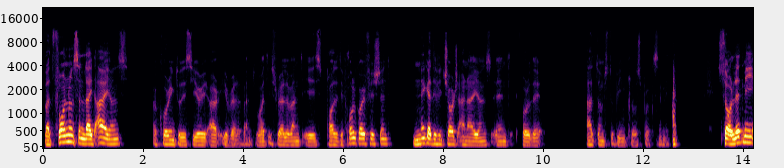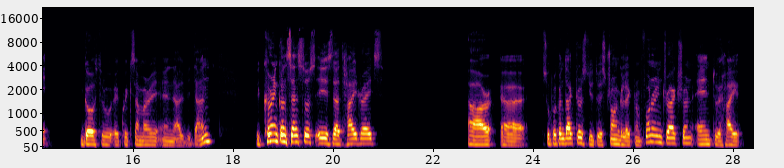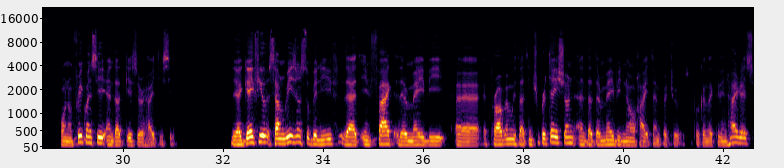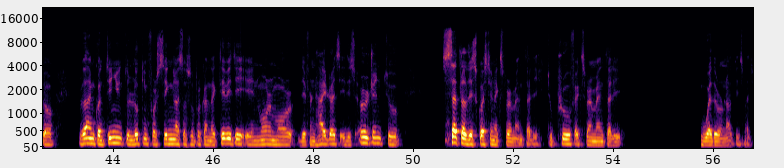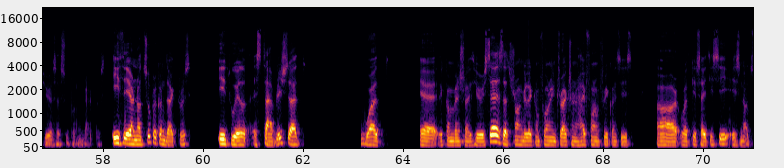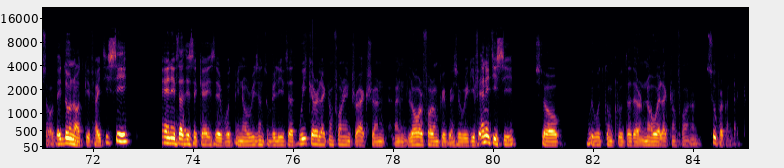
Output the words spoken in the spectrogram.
But phonons and light ions, according to this theory, are irrelevant. What is relevant is positive Hall coefficient, negatively charged anions, and for the atoms to be in close proximity. So let me go through a quick summary and I'll be done. The current consensus is that hydrides are uh, superconductors due to a strong electron phonon interaction and to a high phonon frequency, and that gives their high TC. I gave you some reasons to believe that, in fact, there may be uh, a problem with that interpretation and that there may be no high temperature superconductivity in hydrides. So rather than continuing to looking for signals of superconductivity in more and more different hydrides, it is urgent to settle this question experimentally, to prove experimentally whether or not these materials are superconductors. If they are not superconductors, it will establish that what uh, the conventional theory says that strong electron phonon interaction and high phonon frequencies are what gives high TC is not so. They do not give high TC. And if that is the case, there would be no reason to believe that weaker electron phonon interaction and lower phonon frequency will give NETC. So we would conclude that there are no electron phonon superconductors.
